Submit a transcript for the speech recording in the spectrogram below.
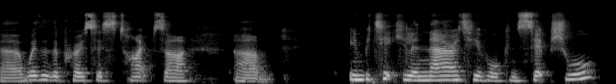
uh, whether the process types are um, in particular narrative or conceptual.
